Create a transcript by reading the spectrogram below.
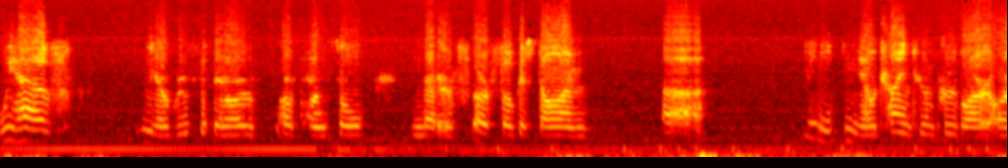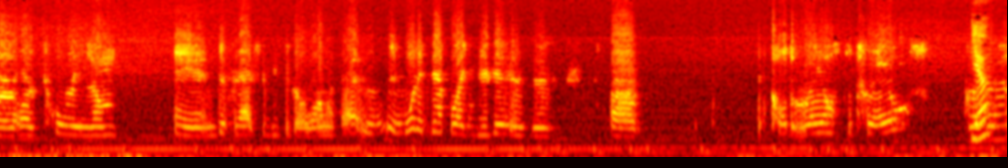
We have, you know, groups within our, our council that are, are focused on, uh, you know, trying to improve our, our, our tourism and different attributes that go along with that. And, one example I can give you is, is uh, it's called the Rails to Trails Yeah.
